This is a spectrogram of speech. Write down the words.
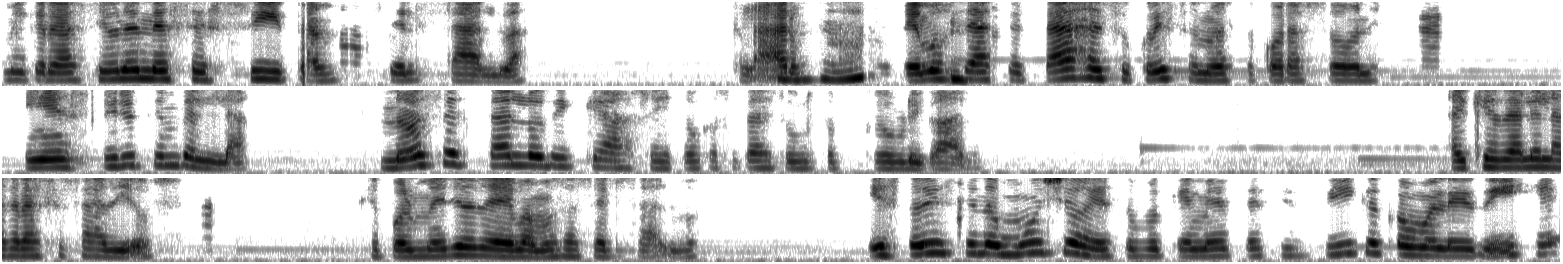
mis creaciones necesitan ser salvas. Claro, debemos de aceptar a Jesucristo en nuestros corazones, en espíritu y en verdad. No aceptarlo de que hace, ah, tengo que aceptar a Jesucristo porque es obligado hay que darle las gracias a Dios, que por medio de él vamos a ser salvos. Y estoy diciendo mucho eso porque me especifico, como le dije,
